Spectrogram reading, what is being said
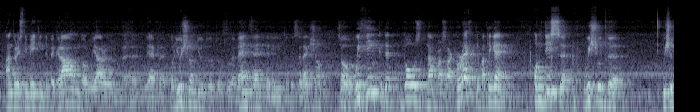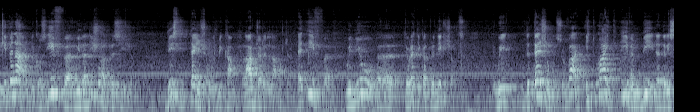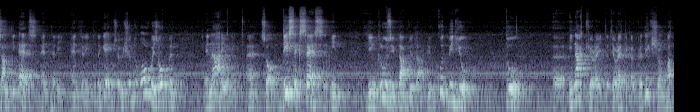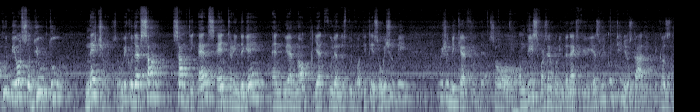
underestimating the background or we are um, we have uh, pollution due to, to, to, events entering into the selection. So we think that those numbers are correct, but again, on this uh, we should uh, we should keep an eye because if uh, with additional precision this tension will become larger and larger, and if uh, with new uh, theoretical predictions we the tension will survive, it might even be that there is something else entering, entering into the game. So we should always open an eye on it. Eh? So this excess in the inclusive WW could be due to uh, inaccurate theoretical prediction, but could be also due to nature. So we could have some something else entering the game, and we have not yet fully understood what it is. So we should be we should be careful there. So on this, for example, in the next few years, we continue studying because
